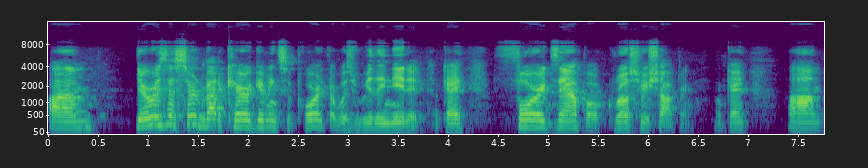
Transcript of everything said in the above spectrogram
um, there was a certain amount of caregiving support that was really needed, okay? For example, grocery shopping, okay? Um,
